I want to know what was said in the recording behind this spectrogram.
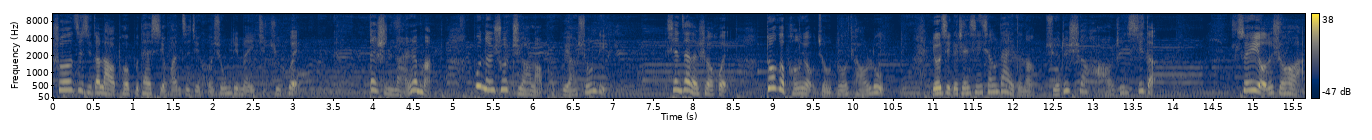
说自己的老婆不太喜欢自己和兄弟们一起聚会。但是男人嘛，不能说只要老婆不要兄弟。现在的社会，多个朋友就多条路，有几个真心相待的呢，绝对是要好好珍惜的。所以有的时候啊，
